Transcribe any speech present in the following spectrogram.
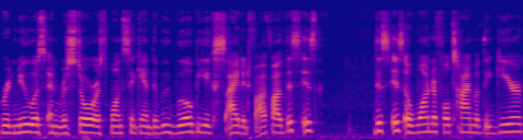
renew us and restore us once again, that we will be excited, Father. Father, this is this is a wonderful time of the year.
